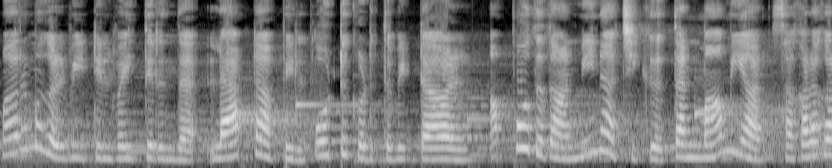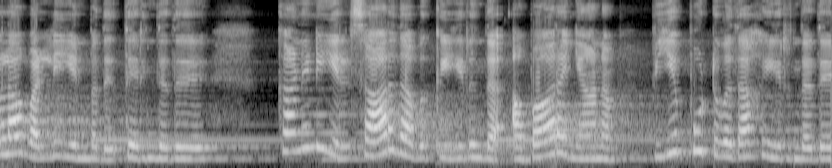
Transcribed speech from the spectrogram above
மருமகள் வீட்டில் வைத்திருந்த லேப்டாப்பில் போட்டு கொடுத்து விட்டாள். அப்போதுதான் மீனாட்சிக்கு தன் மாமியார் சகலகலா வள்ளி என்பது தெரிந்தது. கணினியில் சாரதாவுக்கு இருந்த அபார ஞானம் வியப்பூட்டுவதாக இருந்தது.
